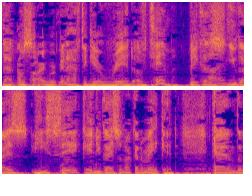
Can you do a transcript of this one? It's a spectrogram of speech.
that, I'm sorry, we're going to have to get rid of Tim because you guys, he's sick and you guys are not going to make it. And the,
